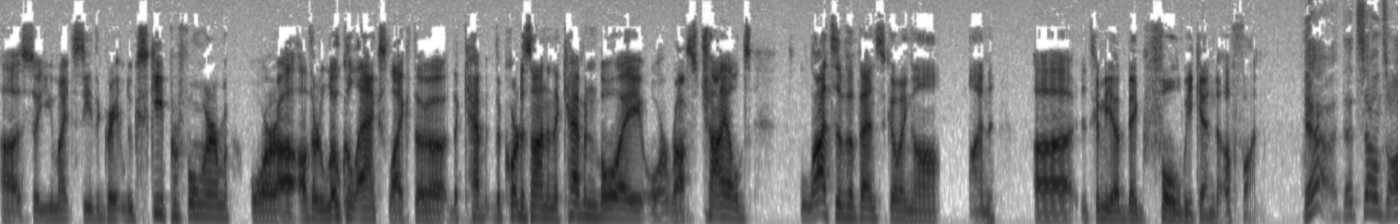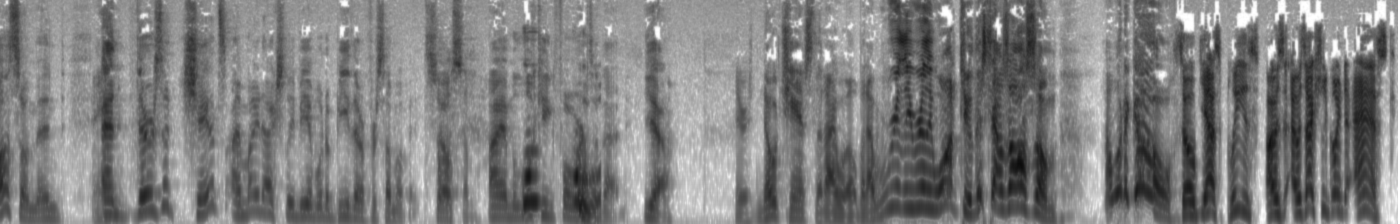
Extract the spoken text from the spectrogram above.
Uh, so you might see the great Luke Ski perform, or uh, other local acts like the the cab- the courtesan and the cabin boy, or Ross Childs. Lots of events going on. Uh, it's going to be a big full weekend of fun. Yeah, that sounds awesome, and and there's a chance I might actually be able to be there for some of it. So Awesome. I am looking forward Ooh. to that. Yeah. There's no chance that I will, but I really, really want to. This sounds awesome. I want to go. So yes, please. I was I was actually going to ask.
